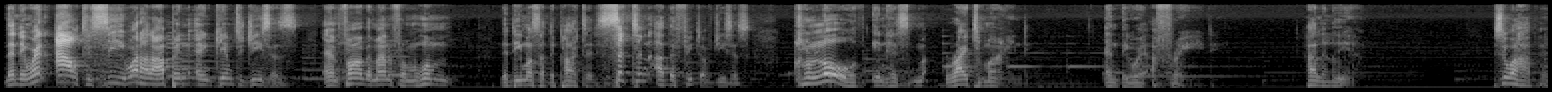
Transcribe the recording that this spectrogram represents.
Then they went out to see what had happened and came to Jesus and found the man from whom the demons had departed, sitting at the feet of Jesus, clothed in his right mind, and they were afraid. Hallelujah. See what happened?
